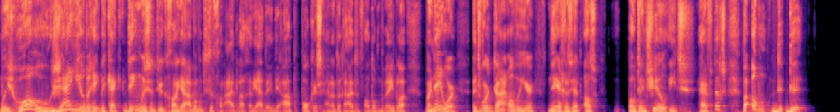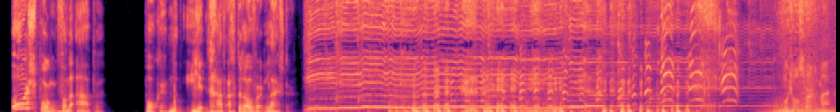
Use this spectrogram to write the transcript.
Moet je eens horen hoe zij hierop rekenen. Kijk, het ding is natuurlijk gewoon, ja, we moeten het gewoon uitlachen. Ja, die, apenpokken schijnen eruit, het valt op mijn weebla. Maar nee hoor, het wordt daar alweer neergezet als potentieel iets heftigs. Maar ook de, de oorsprong van de apenpokken. Je gaat achterover, luister. Moeten we ons zorgen maken?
